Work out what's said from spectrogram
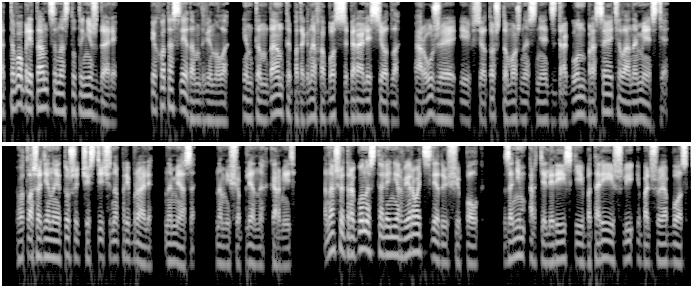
Оттого британцы нас тут и не ждали. Пехота следом двинула. Интенданты, подогнав обоз, собирали седла, оружие и все то, что можно снять с драгун, бросая тела на месте. Вот лошадиные туши частично прибрали, на мясо. Нам еще пленных кормить. А наши драгуны стали нервировать следующий полк. За ним артиллерийские батареи шли и большой обоз,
